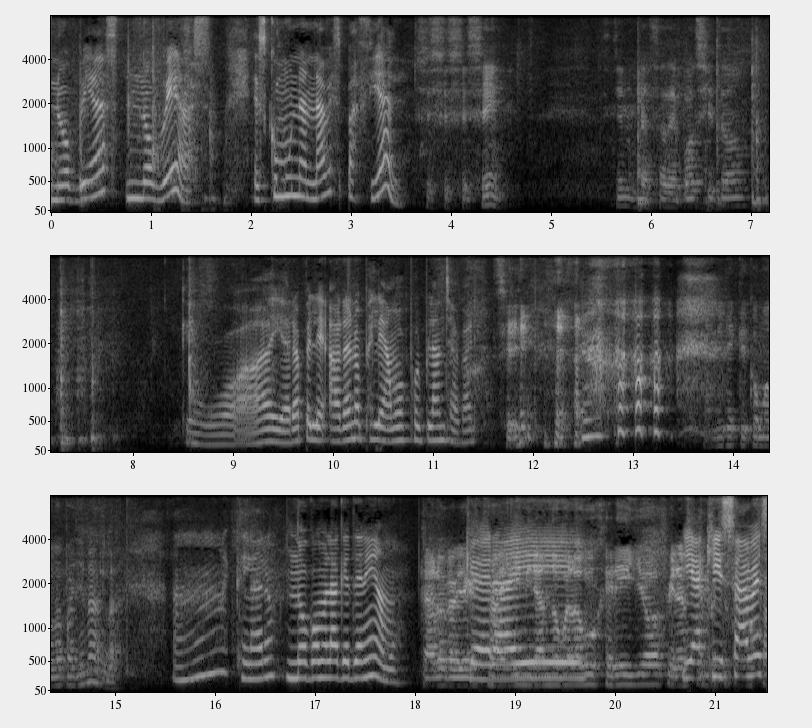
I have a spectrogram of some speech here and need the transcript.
No veas, no veas. Es como una nave espacial. Sí, sí, sí, sí. Tiene un pedazo de depósito. Qué guay. Ahora, pele- ahora nos peleamos por plancha, Cari. Sí. Mire qué cómoda para llenarla. Ah, claro. No como la que teníamos. Claro que había que, Que estar ahí ahí- mirando por el agujerillo. Al final Y aquí sabes,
